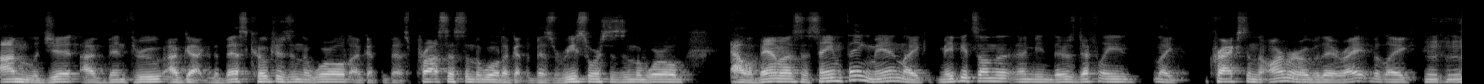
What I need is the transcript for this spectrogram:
I'm legit. I've been through, I've got the best coaches in the world. I've got the best process in the world. I've got the best resources in the world. Alabama's the same thing, man. Like maybe it's on the, I mean, there's definitely like cracks in the armor over there, right? But like mm-hmm.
